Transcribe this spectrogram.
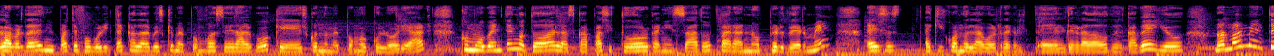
la verdad es mi parte favorita cada vez que me pongo a hacer algo, que es cuando me pongo a colorear. Como ven, tengo todas las capas y todo organizado para no perderme. Es aquí cuando le hago el, degradado del cabello. Normalmente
